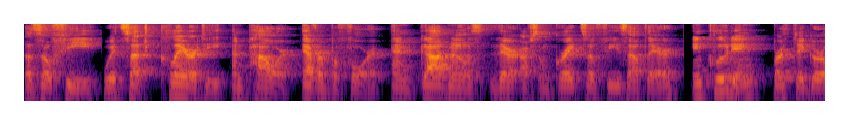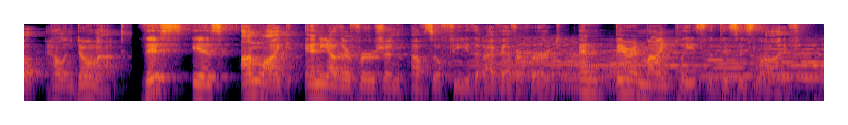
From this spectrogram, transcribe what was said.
a Sophie with such clarity and power ever before, and God knows there are some great Sophies out there, including birthday girl Helen Donath. This is unlike any other version of Sophie that I've ever heard. And bear in mind, please, that this is live.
